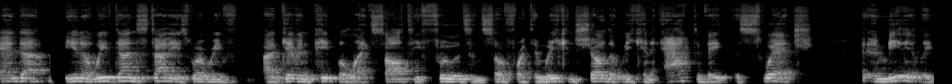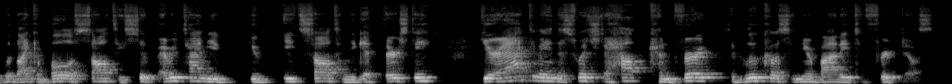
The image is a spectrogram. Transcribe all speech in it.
And, uh, you know, we've done studies where we've uh, given people like salty foods and so forth, and we can show that we can activate the switch immediately with like a bowl of salty soup. Every time you, you eat salt and you get thirsty, you're activating the switch to help convert the glucose in your body to fructose.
